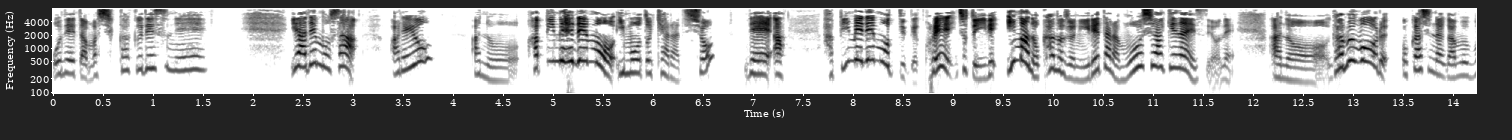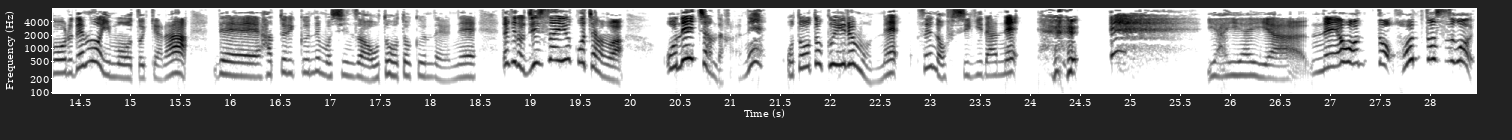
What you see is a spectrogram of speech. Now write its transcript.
お姉たま失格ですね。いや、でもさ、あれよあの、ハピメでも妹キャラでしょ？で、あ、ハピメデモって言って、これ、ちょっと入れ、今の彼女に入れたら申し訳ないですよね。あの、ガムボール、おかしなガムボールでも妹キャラ、で、ハットリくんでも心臓は弟くんだよね。だけど実際ゆっこちゃんは、お姉ちゃんだからね。弟くんいるもんね。そういうの不思議だね。いやいやいや、ね、ほんと、ほんとすごい。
